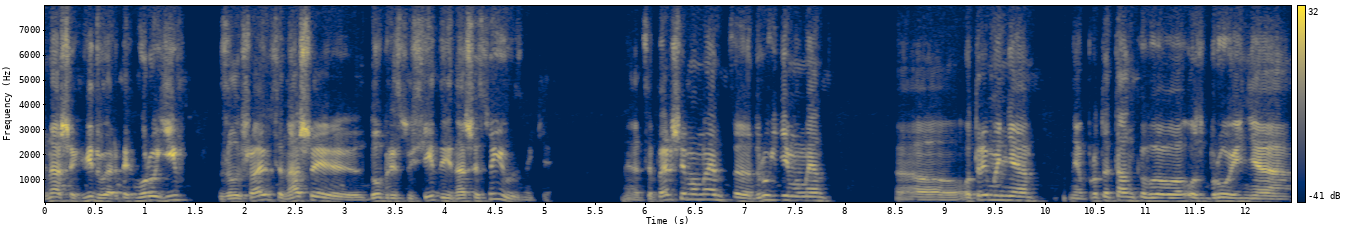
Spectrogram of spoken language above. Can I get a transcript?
наших відвертих ворогів, залишаються наші добрі сусіди і наші союзники. Е, це перший момент. Другий момент отримання протитанкового озброєння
